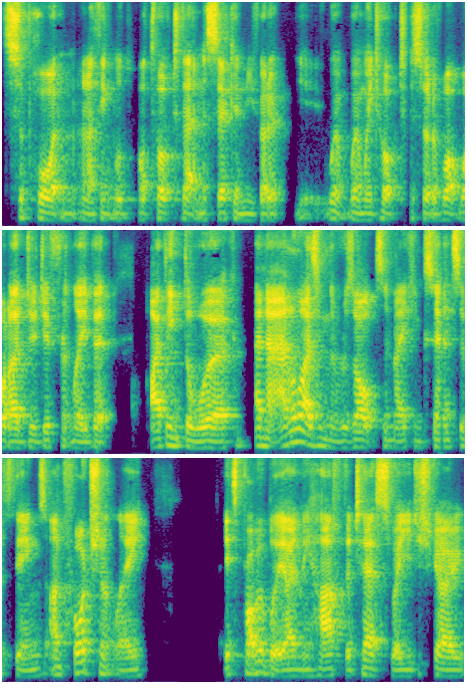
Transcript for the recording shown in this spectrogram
support, and, and I think we'll, I'll talk to that in a second. You've got to, when, when we talk to sort of what, what I do differently, but I think the work and analyzing the results and making sense of things, unfortunately, it's probably only half the tests where you just go,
